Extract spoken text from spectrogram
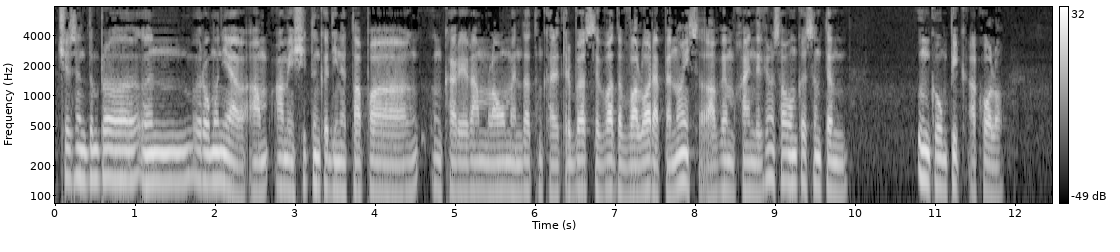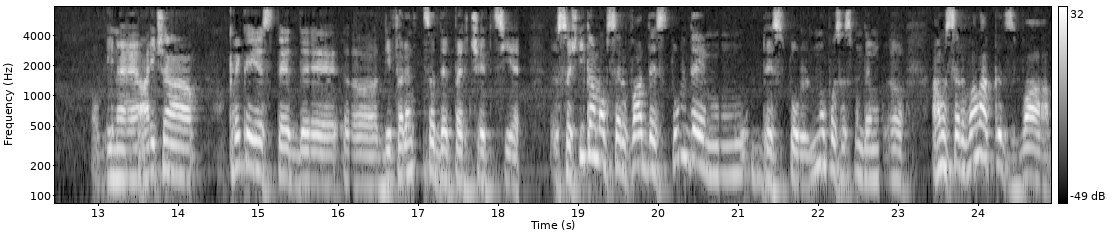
Ce se întâmplă în România? Am, am ieșit încă din etapa în care eram la un moment dat în care trebuia să se vadă valoarea pe noi, să avem haine de firmă sau încă suntem încă un pic acolo? Bine, aici cred că este de uh, diferență de percepție. Să știi că am observat destul de destul, nu pot să spun de uh, am observat la câțiva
